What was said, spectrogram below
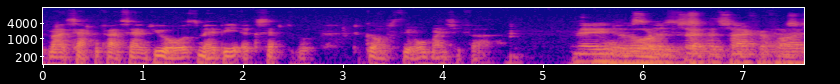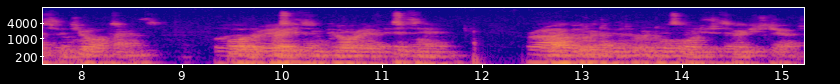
that my sacrifice and yours may be acceptable to God the Almighty Father. May the Lord accept the sacrifice at your hands for the praise and glory of his name, for our good and the good of his holy church.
